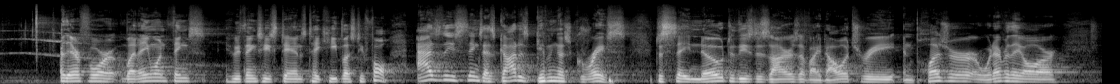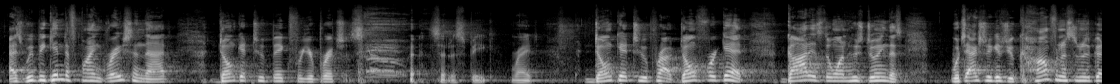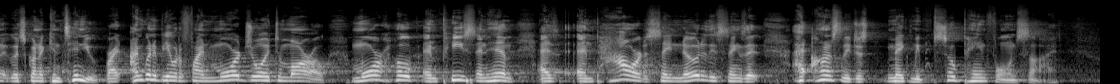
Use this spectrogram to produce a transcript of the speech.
Therefore, let anyone thinks who thinks he stands take heed lest he fall. As these things, as God is giving us grace to say no to these desires of idolatry and pleasure or whatever they are, as we begin to find grace in that, don't get too big for your britches, so to speak, right? Don't get too proud. Don't forget, God is the one who's doing this which actually gives you confidence that it's going to continue, right? I'm going to be able to find more joy tomorrow, more hope and peace in Him, as, and power to say no to these things that honestly just make me so painful inside,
